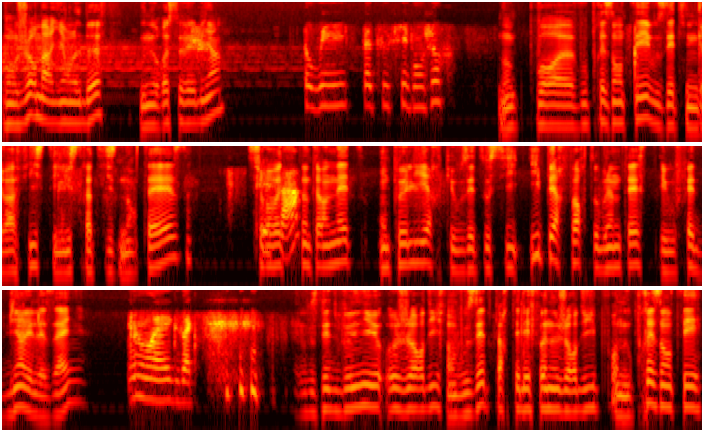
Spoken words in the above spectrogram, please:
Bonjour Marion Leboeuf, vous nous recevez bien? Oui, pas de souci, bonjour. Donc pour euh, vous présenter, vous êtes une graphiste illustratrice nantaise. Sur votre site internet, on peut lire que vous êtes aussi hyper forte au blind test et vous faites bien les lasagnes. Ouais, exact. vous êtes venu aujourd'hui, enfin vous êtes par téléphone aujourd'hui pour nous présenter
